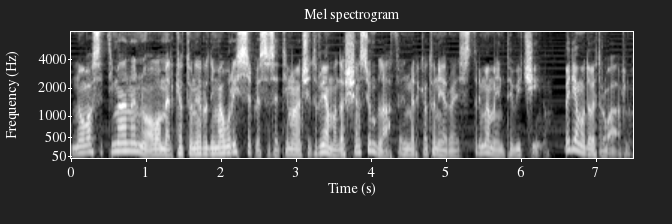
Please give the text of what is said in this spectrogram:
Nuova settimana, nuovo mercato nero di Maurice. Questa settimana ci troviamo ad Ascension Bluff e il mercato nero è estremamente vicino. Vediamo dove trovarlo.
